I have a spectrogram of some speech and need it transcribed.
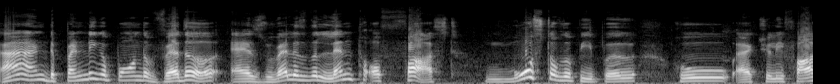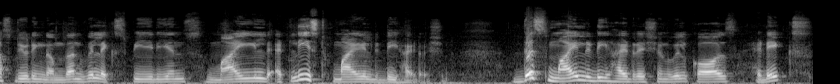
and depending upon the weather as well as the length of fast most of the people who actually fast during Ramadan will experience mild, at least mild dehydration. This mild dehydration will cause headaches,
